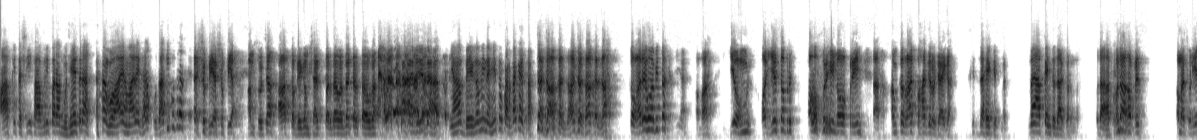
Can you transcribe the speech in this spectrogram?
आपकी तशरीफ़ आवरी पर और मुझे एतराज़ वो आए हमारे घर खुदा की कुदरत है। शुक्रिया शुक्रिया। हम सोचा आपका बेगम शायद पर्दा वर्दा करता होगा। अरे साहब यहाँ बेगम ही नहीं तो पर्दा कैसा? जजाकल्ला जजाकल्ला। कवारे हो अभी तक? अम्मा ये उम्र और ये सब्र ऑफरीन ऑफरीन हम कल रात को हाजिर हो जाएगा। जाहे किस्मत। मैं आपका इंतज़ार करूँगा। खुदा हाफिज। खुदा हाफिज। अम्मा सुनिए।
